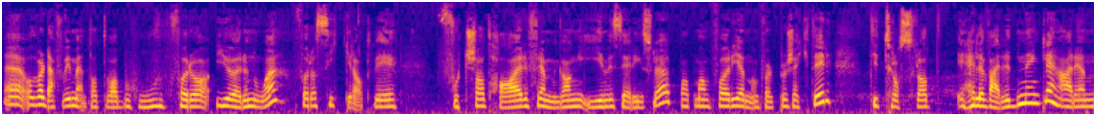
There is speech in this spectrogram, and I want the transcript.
Eh, og Det var derfor vi mente at det var behov for å gjøre noe, for å sikre at vi fortsatt har fremgang i investeringsløp, at man får gjennomført prosjekter, til tross for at hele verden egentlig er i en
